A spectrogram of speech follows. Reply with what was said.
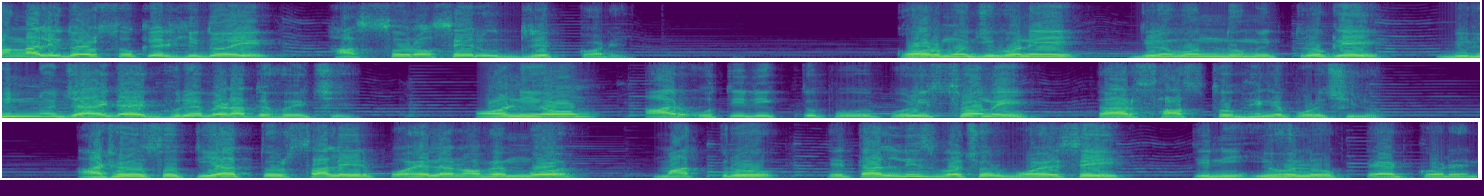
বাঙালি দর্শকের হৃদয়ে হাস্যরসের উদ্রেক করে। কর্মজীবনে দীনবন্ধু মিত্রকে বিভিন্ন জায়গায় ঘুরে বেড়াতে হয়েছে। অনিয়ম আর অতিরিক্ত পরিশ্রমে তার স্বাস্থ্য ভেঙে পড়েছিল। আঠেরোশো তিয়াত্তর সালের পহেলা নভেম্বর মাত্র তেতাল্লিশ বছর বয়সে তিনি ইহলোক ত্যাগ করেন।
